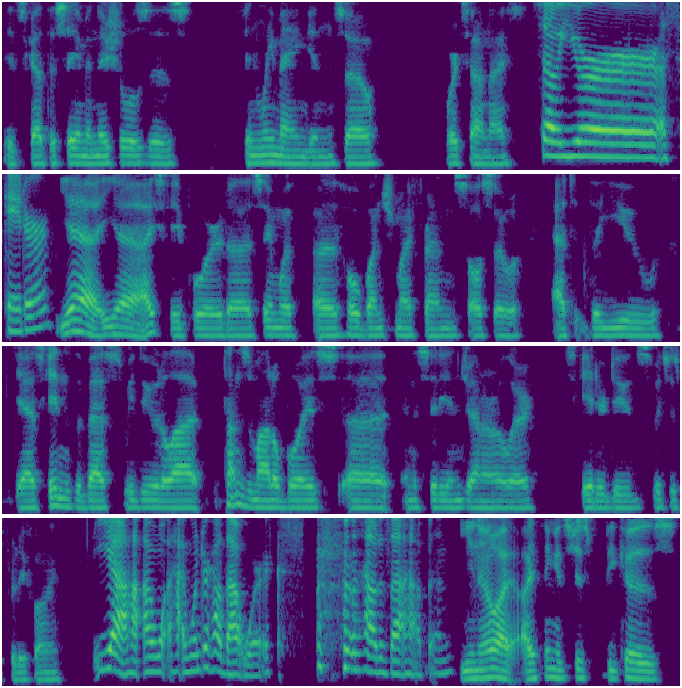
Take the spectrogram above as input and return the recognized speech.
It's got the same initials as Finley Mangan, so works out nice. So you're a skater? Yeah, yeah, I skateboard. Uh, same with a whole bunch of my friends also at the U. Yeah, skating's the best. We do it a lot. Tons of model boys uh, in the city in general are skater dudes, which is pretty funny. Yeah, I, w- I wonder how that works. how does that happen? You know, I, I think it's just because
